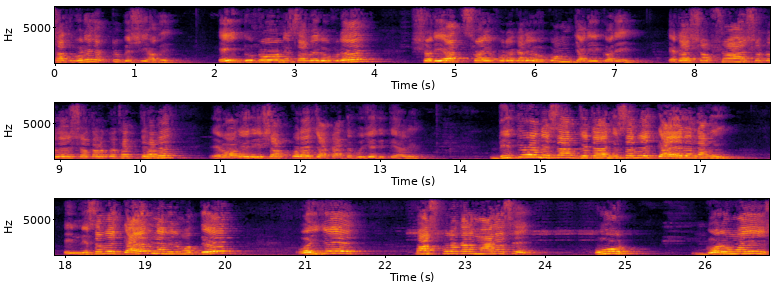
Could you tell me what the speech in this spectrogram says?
সাত ভরে একটু বেশি হবে। এই দুটো নেশাবের উপরে শরিয়াত ছয় প্রকারের হুকুম জারি করে। এটা সবসময় সকলের সতর্ক থাকতে হবে এবং এর হিসাব করে জাকাত বুঝে দিতে হবে। দ্বিতীয় নেশাব যেটা নেশাবে গায়ের নামি, এই নেশাবে গায়ের নামের মধ্যে ওই যে পাঁচ প্রকার মাল আছে। উট, গরু মহিষ,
